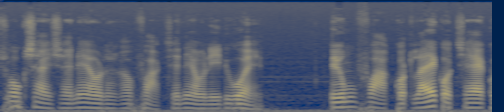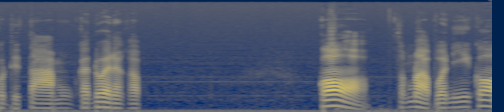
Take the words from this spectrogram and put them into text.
โชคชัยช anel นะครับ ฝากช anel นี้ด้วย ลืมฝากกดไลค์ กดแชร์ กดติดตามกันด้วยนะครับ ก็สำหรับวันนี้ก็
